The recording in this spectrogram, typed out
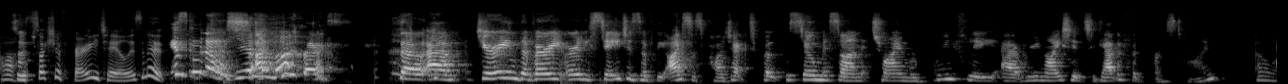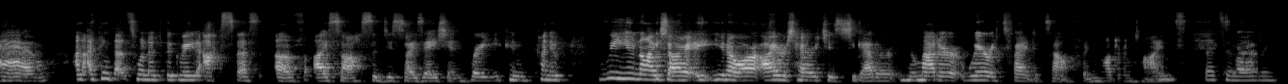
Oh, So- it's such a fairy tale, isn't it? Isn't it? Yeah. I love this. So um, during the very early stages of the ISOS project, both the Stowe missal and its shrine were briefly uh, reunited together for the first time. Oh, wow. Um, and I think that's one of the great aspects of ISOS and digitization, where you can kind of reunite our, you know, our Irish heritage together, no matter where it's found itself in modern times. that's so amazing.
